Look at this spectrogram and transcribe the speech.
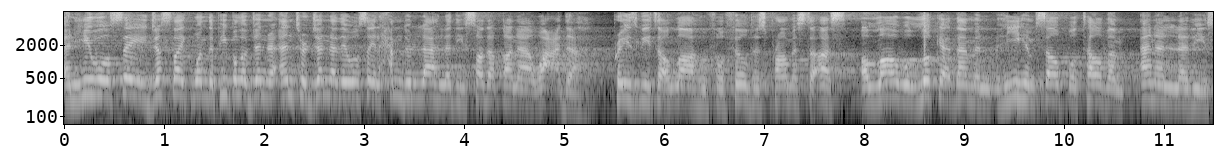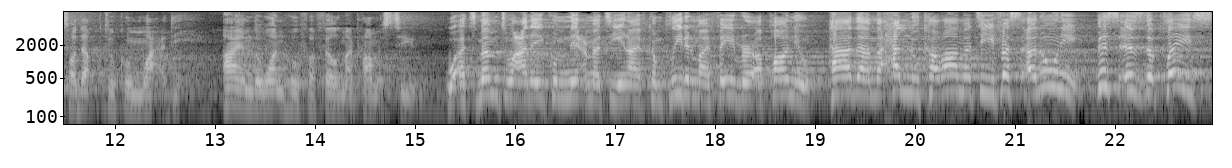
And He will say, just like when the people of Jannah enter Jannah, they will say, Alhamdulillah ladhi sadaqana wa'dah. Praise be to Allah who fulfilled His promise to us. Allah will look at them and He Himself will tell them, Ana alladhi sadaqtukum wa'di. I am the one who fulfilled my promise to you. وأتممت عليكم نعمتي and I have completed my favor upon you. هذا محل كرامتي فاسألوني. This is the place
